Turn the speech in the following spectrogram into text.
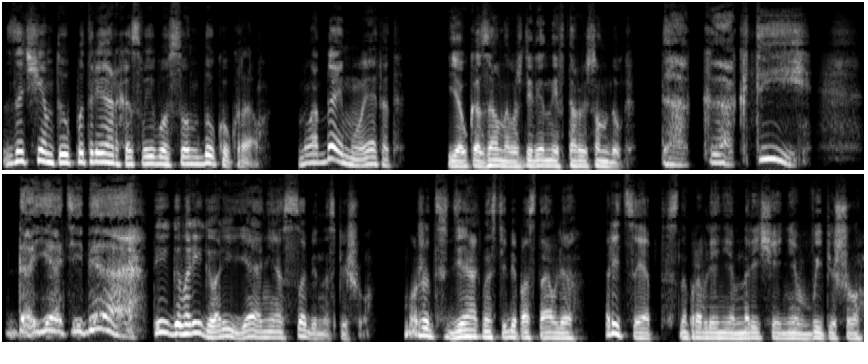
Зачем ты у патриарха своего сундук украл? Ну, отдай ему этот». Я указал на вожделенный второй сундук. «Да как ты? Да я тебя...» «Ты говори, говори, я не особенно спешу. Может, диагноз тебе поставлю, рецепт с направлением на лечение выпишу».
